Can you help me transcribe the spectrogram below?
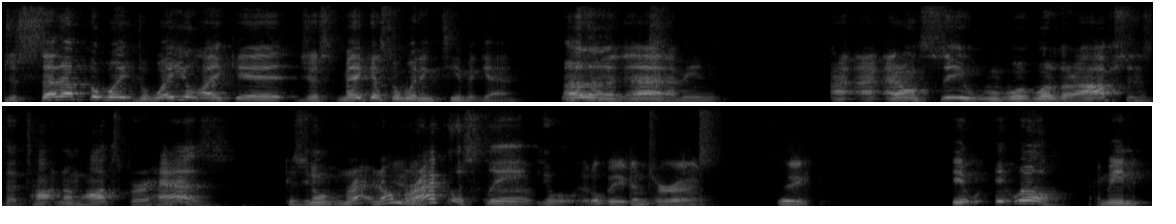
just set up the way the way you like it, just make us a winning team again. Other than that, I mean, I I don't see what, what other options that Tottenham Hotspur has because you know no miraculously Uh, you know it'll be interesting. it it will. I mean,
